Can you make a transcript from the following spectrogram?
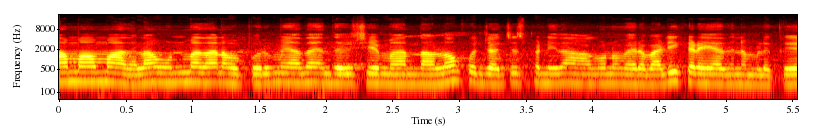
ஆமாம் ஆமாம் அதெல்லாம் உண்மை தான் நம்ம பொறுமையாக தான் எந்த விஷயமா இருந்தாலும் கொஞ்சம் அட்ஜஸ்ட் பண்ணி தான் ஆகணும். வேறு வழி கிடையாது நம்மளுக்கு.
